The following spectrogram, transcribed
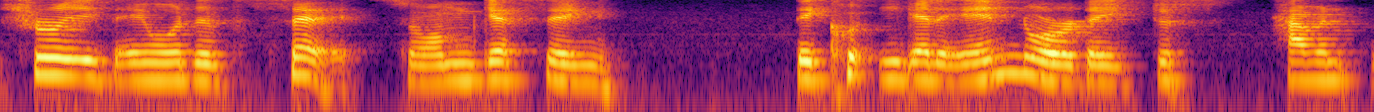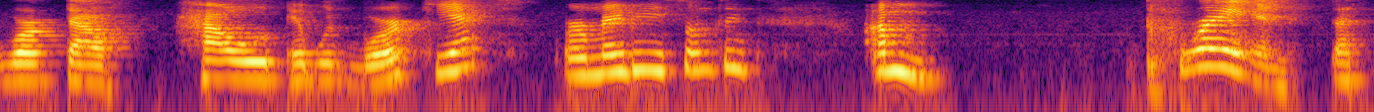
surely they would have said it. So I'm guessing they couldn't get it in, or they just haven't worked out how it would work yet, or maybe something. I'm praying that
